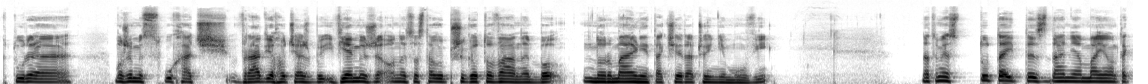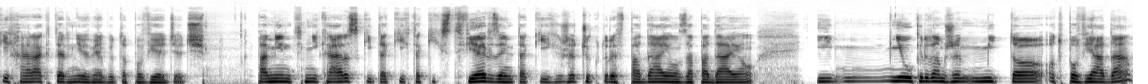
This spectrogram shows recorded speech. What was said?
które możemy słuchać w radio chociażby i wiemy, że one zostały przygotowane, bo normalnie tak się raczej nie mówi. Natomiast tutaj te zdania mają taki charakter, nie wiem jakby to powiedzieć, pamiętnikarski takich, takich stwierdzeń, takich rzeczy, które wpadają, zapadają i nie ukrywam, że mi to odpowiada,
